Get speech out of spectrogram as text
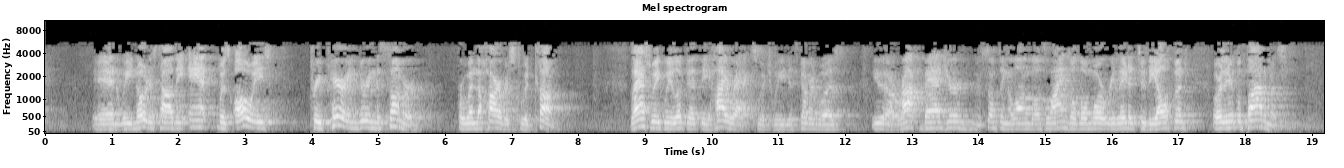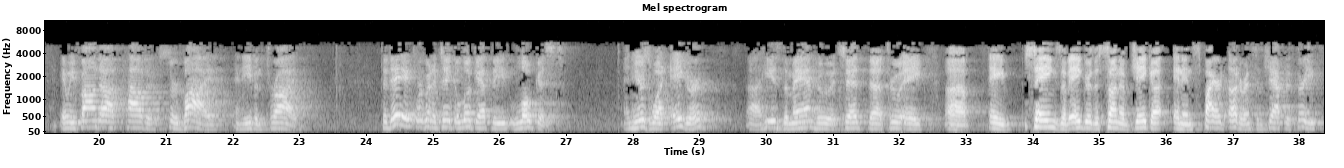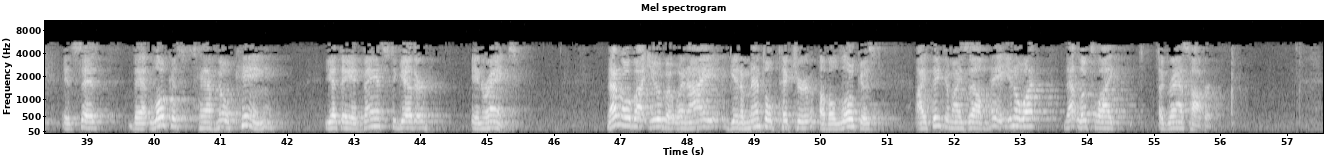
And we noticed how the ant was always preparing during the summer for when the harvest would come. Last week we looked at the hyrax, which we discovered was either a rock badger or something along those lines, although more related to the elephant or the hippopotamus. And we found out how to survive and even thrive. Today we're going to take a look at the locust. And here's what Agur, uh, he is the man who had said uh, through a, uh, a sayings of Agur the son of Jacob, an inspired utterance in chapter 30, it says that locusts have no king, yet they advance together in ranks. Now, I don't know about you, but when I get a mental picture of a locust, I think to myself, hey, you know what? That looks like a grasshopper.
